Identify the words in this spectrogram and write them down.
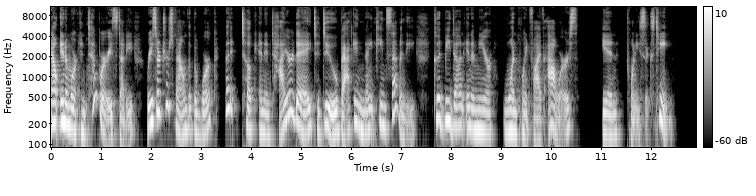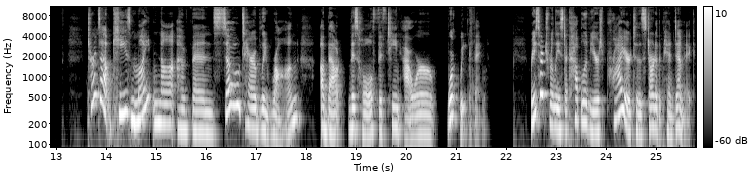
Now, in a more contemporary study, researchers found that the work that it took an entire day to do back in 1970 could be done in a mere 1.5 hours in 2016. Turns out Keynes might not have been so terribly wrong about this whole 15 hour work week thing. Research released a couple of years prior to the start of the pandemic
